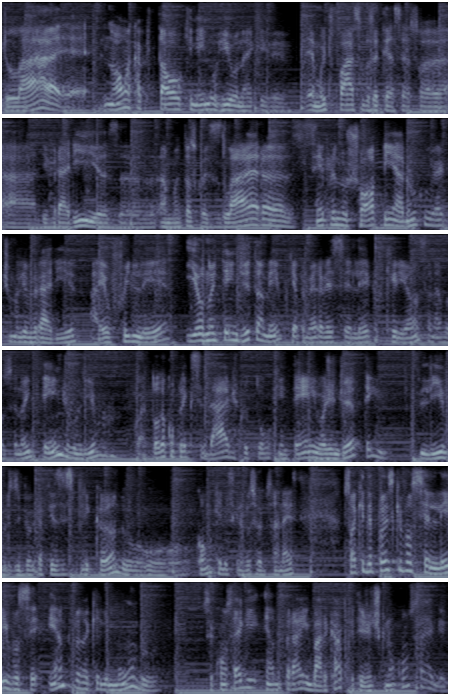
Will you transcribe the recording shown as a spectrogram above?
E lá é, não é uma capital que nem no Rio, né? Que é muito fácil você ter acesso a, a livrarias, a, a, muitas coisas. Lá era sempre no shopping, era o único lugar que tinha uma livraria. Aí eu fui ler e eu não entendi também, porque a primeira vez que você lê criança, né? Você não entende o livro, toda a complexidade que o Tolkien tem. Hoje em dia tem livros e biografias explicando o, como que ele escreveu O Senhor dos Anéis. Só que depois que você lê e você entra naquele mundo, você consegue entrar e embarcar? Porque tem gente que não consegue.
